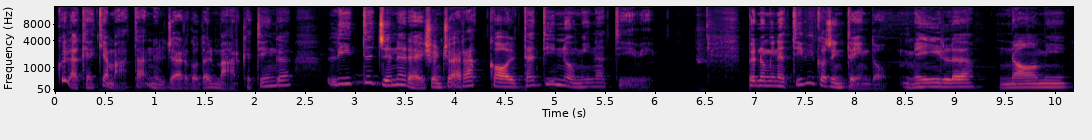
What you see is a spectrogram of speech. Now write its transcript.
quella che è chiamata nel gergo del marketing lead generation, cioè raccolta di nominativi. Per nominativi cosa intendo? Mail, nomi,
